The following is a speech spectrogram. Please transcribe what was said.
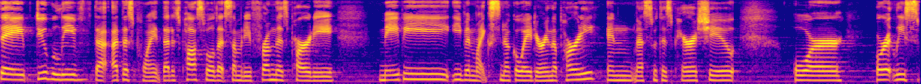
They do believe that at this point that it's possible that somebody from this party maybe even like snuck away during the party and messed with his parachute or or at least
